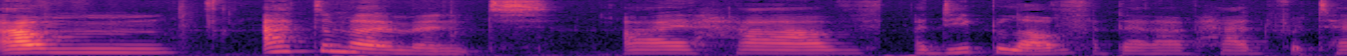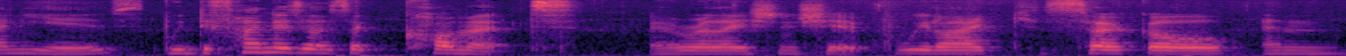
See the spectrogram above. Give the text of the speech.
Um, at the moment, I have a deep love that I've had for 10 years. We define it as a comet a relationship. We like circle, and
